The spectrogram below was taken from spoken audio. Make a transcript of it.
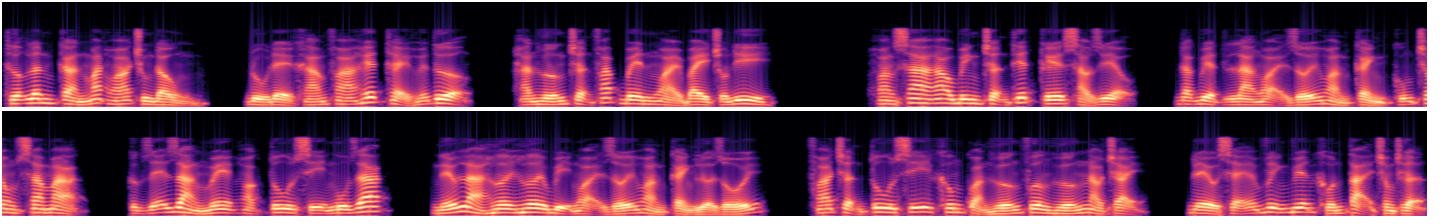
Thượng Lân càn mắt hóa trung đồng, đủ để khám phá hết thể huyễn tượng, hắn hướng trận pháp bên ngoài bay trốn đi. Hoàng Sa ao binh trận thiết kế xảo diệu, đặc biệt là ngoại giới hoàn cảnh cũng trong sa mạc, cực dễ dàng mê hoặc tu sĩ ngũ giác, nếu là hơi hơi bị ngoại giới hoàn cảnh lừa dối, phá trận tu sĩ không quản hướng phương hướng nào chạy, đều sẽ vĩnh viễn khốn tại trong trận.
